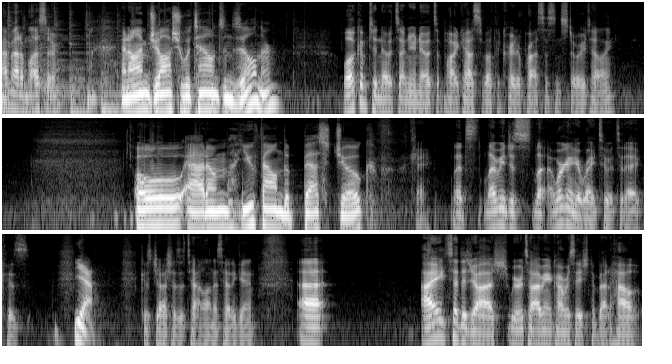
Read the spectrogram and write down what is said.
I'm Adam Lesser. And I'm Joshua Townsend Zellner. Welcome to Notes on Your Notes, a podcast about the creative process and storytelling. Oh, Adam, you found the best joke. Okay, let's let me just let, we're gonna get right to it today because Yeah. because Josh has a towel on his head again. Uh, I said to Josh, we were having a conversation about how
